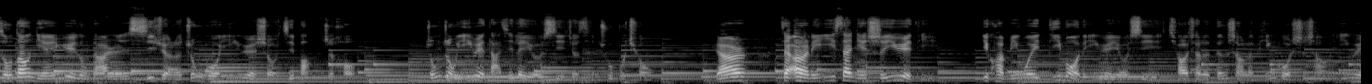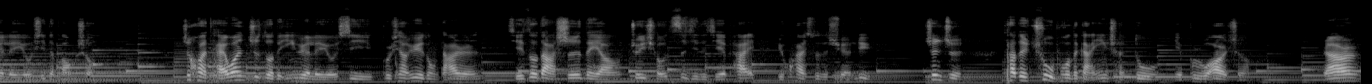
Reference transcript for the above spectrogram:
从当年悦动达人席卷了中国音乐手机榜之后，种种音乐打击类游戏就层出不穷。然而，在2013年11月底，一款名为 Demo 的音乐游戏悄悄地登上了苹果市场音乐类游戏的榜首。这款台湾制作的音乐类游戏，不是像悦动达人、节奏大师那样追求刺激的节拍与快速的旋律，甚至它对触碰的感应程度也不如二者。然而，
